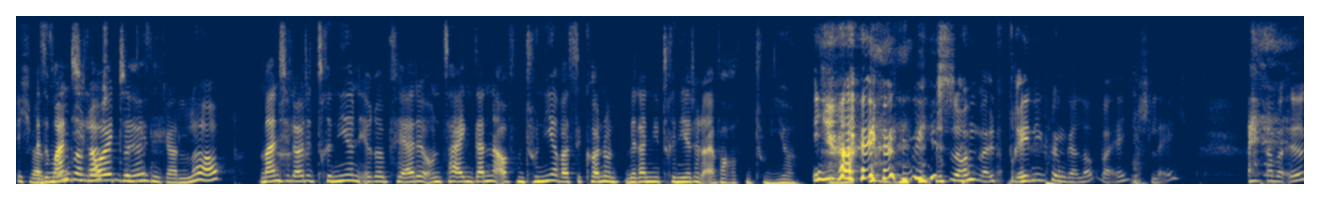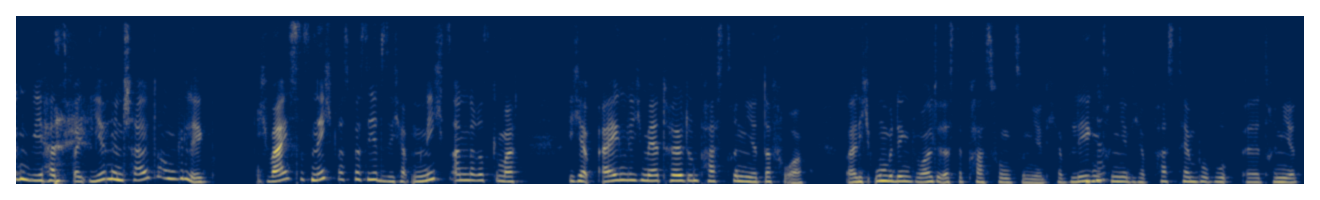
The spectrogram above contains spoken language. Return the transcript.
ich war Also so manche überrascht über Leute- diesen Galopp. Manche Leute trainieren ihre Pferde und zeigen dann auf dem Turnier, was sie können. Und Melanie trainiert halt einfach auf dem Turnier. Ja, irgendwie schon, weil das Training für den Galopp war echt schlecht. Aber irgendwie hat es bei ihr einen Schalter umgelegt. Ich weiß es nicht, was passiert ist. Ich habe nichts anderes gemacht. Ich habe eigentlich mehr Tölt und Pass trainiert davor, weil ich unbedingt wollte, dass der Pass funktioniert. Ich habe Legen Mhm. trainiert, ich habe Passtempo äh, trainiert.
